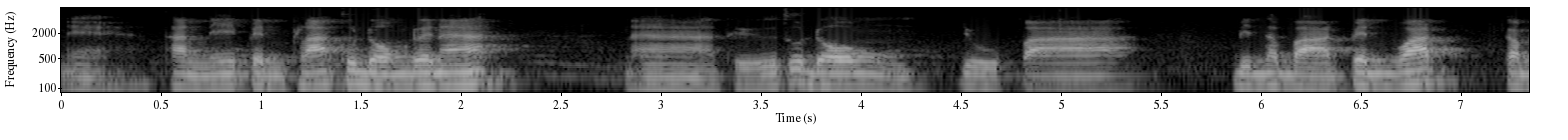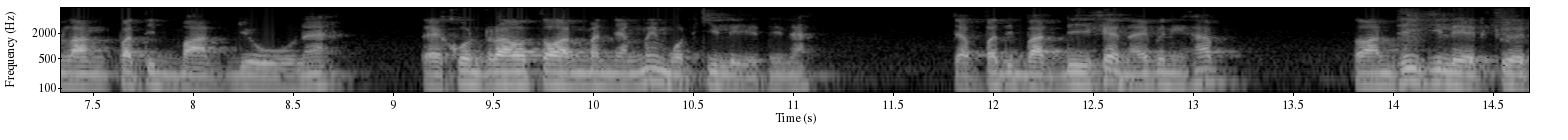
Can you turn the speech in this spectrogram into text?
เนี่ยท่านนี้เป็นพระธุดงด้วยนะนะถือธุดงอยู่ป่าบิณฑบาตเป็นวัดกำลังปฏิบัติอยู่นะ แต่คนเราตอนมันยังไม่หมดกิเลสนี่นะจะปฏิบัติดีแค่ไหนเป็นไงครับ ตอนที่กิเลสเกิด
